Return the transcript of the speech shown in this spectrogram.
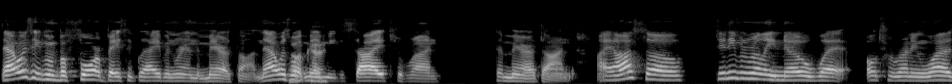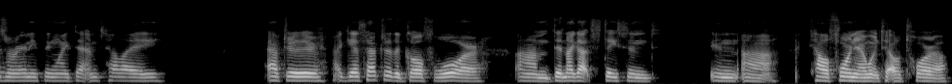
that was even before basically I even ran the marathon. That was what made me decide to run the marathon. I also didn't even really know what ultra running was or anything like that until I after I guess after the Gulf War, um, then I got stationed in uh, California. I went to El Toro,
